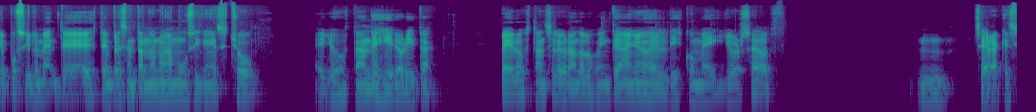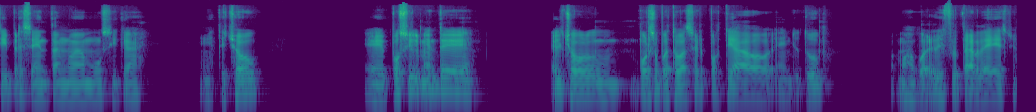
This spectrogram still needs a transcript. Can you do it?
que posiblemente estén presentando nueva música en ese show. Ellos están de gira ahorita, pero están celebrando los 20 años del disco Make Yourself. Mm, ¿Será que sí presentan nueva música en este show? Eh, posiblemente el show, por supuesto, va a ser posteado en YouTube. Vamos a poder disfrutar de eso.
